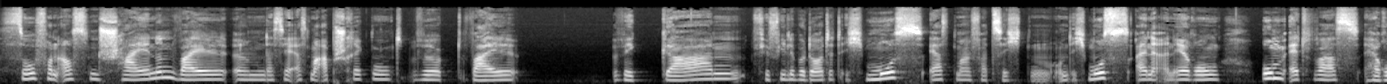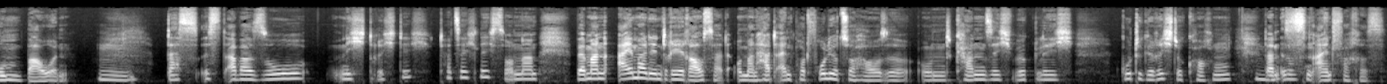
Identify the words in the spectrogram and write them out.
so von außen scheinen, weil ähm, das ja erstmal abschreckend wirkt, weil vegan für viele bedeutet, ich muss erstmal verzichten und ich muss eine Ernährung um etwas herum bauen. Das ist aber so nicht richtig tatsächlich, sondern wenn man einmal den Dreh raus hat und man hat ein Portfolio zu Hause und kann sich wirklich gute Gerichte kochen, dann ist es ein einfaches.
